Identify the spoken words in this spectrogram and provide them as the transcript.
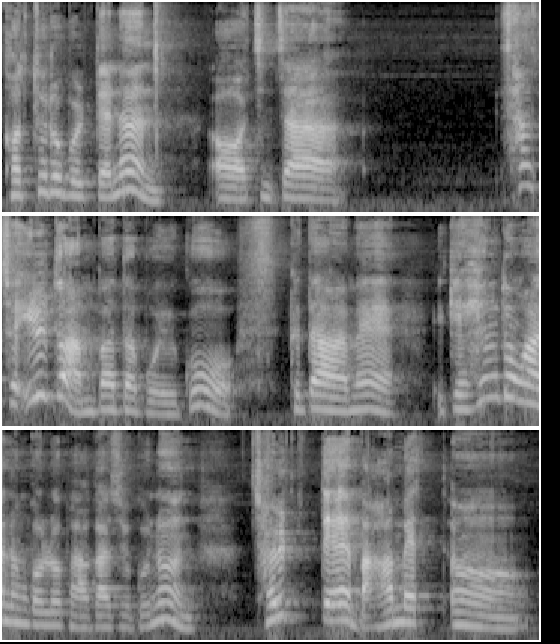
겉으로 볼 때는 어, 진짜 상처 1도 안 받아 보이고 그 다음에 이렇게 행동하는 걸로 봐가지고는 절대 마음에 어,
